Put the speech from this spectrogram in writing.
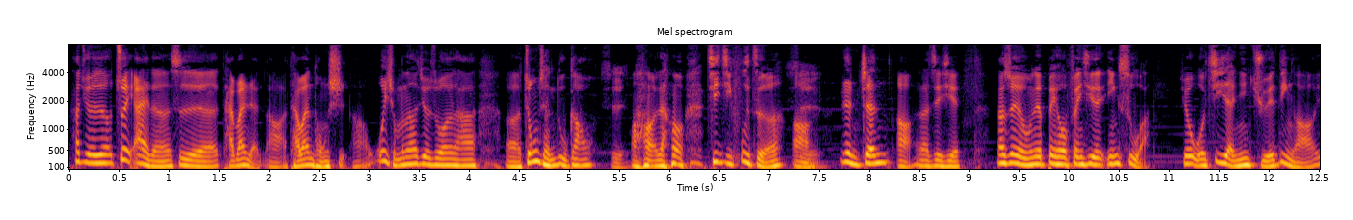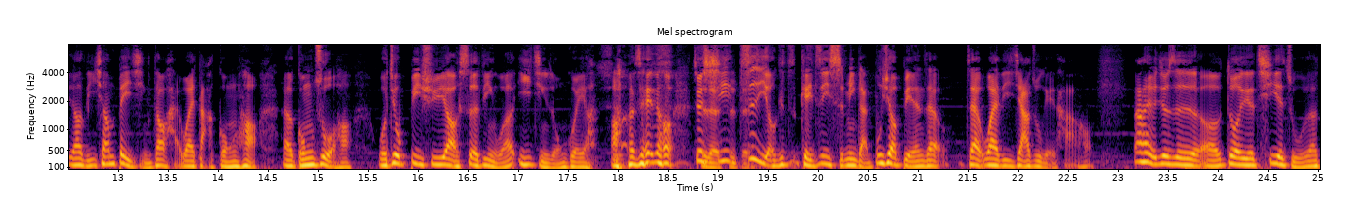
他觉得最爱的呢是台湾人啊，台湾同事啊，为什么呢？就是说他呃忠诚度高是。啊，然后积极负责啊，认真啊，那这些，那所以我们在背后分析的因素啊，就我既然已经决定啊要离乡背景到海外打工哈呃工作哈，我就必须要设定我要衣锦荣归啊啊 这种就自自有给自己使命感，不需要别人在在外地加注给他哈。那还有就是，呃，做一个企业主，要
